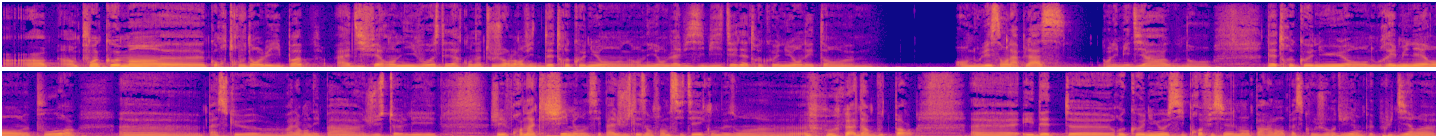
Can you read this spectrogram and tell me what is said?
un, point commun euh, qu'on retrouve dans le hip-hop à différents niveaux. C'est-à-dire qu'on a toujours l'envie d'être reconnu en, en ayant de la visibilité, d'être reconnu en étant, euh, en nous laissant la place dans les médias ou dans d'être reconnu en nous rémunérant pour euh, parce que euh, voilà on n'est pas juste les je vais prendre un cliché mais on c'est pas juste les enfants de cité qui ont besoin euh, d'un bout de pain et d'être reconnu aussi professionnellement parlant parce qu'aujourd'hui on peut plus dire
